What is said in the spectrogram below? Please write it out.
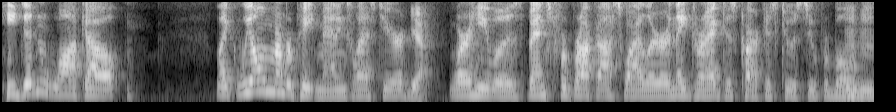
He didn't walk out. Like we all remember Peyton Manning's last year, yeah, where he was benched for Brock Osweiler and they dragged his carcass to a Super Bowl. Mm-hmm.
